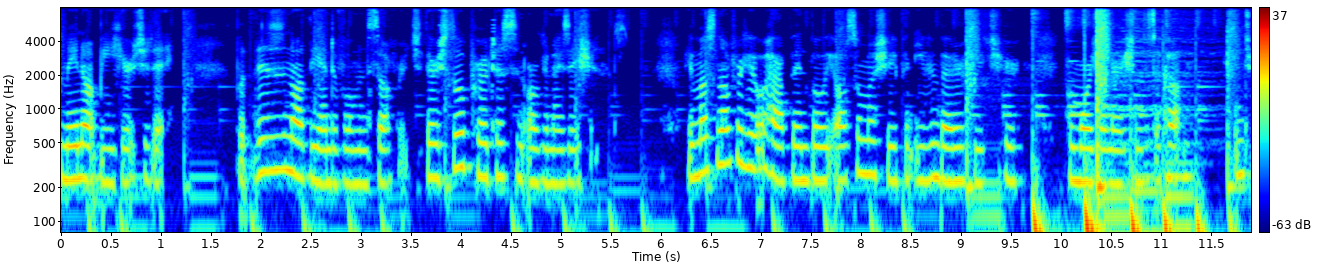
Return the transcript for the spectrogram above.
may not be here today. But this is not the end of women's suffrage. There are still protests and organizations. We must not forget what happened, but we also must shape an even better future for more generations to come. Internet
